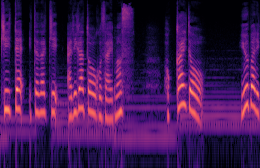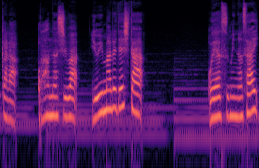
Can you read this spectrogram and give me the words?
聞いていただきありがとうございます。北海道夕張からお話はゆいまるでした。おやすみなさい。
